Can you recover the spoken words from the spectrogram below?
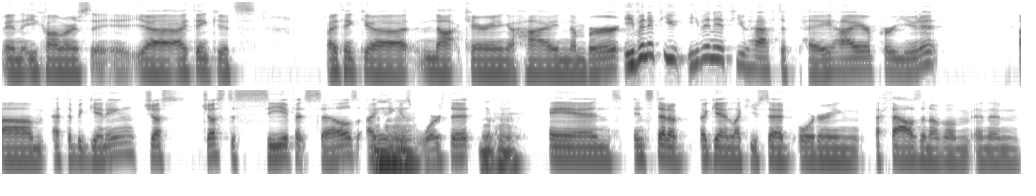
in the e-commerce, I- yeah, I think it's, I think uh, not carrying a high number, even if you even if you have to pay higher per unit, um, at the beginning, just just to see if it sells, I think is worth it. hmm And instead of again, like you said, ordering a thousand of them, and then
